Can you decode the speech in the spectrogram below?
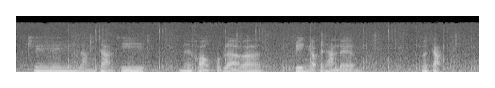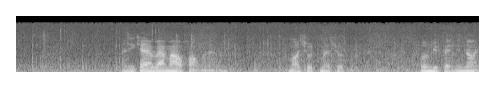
โอเคหลังจากที่ได้ของครบแล้วก็ปีนกลับไปทางเดิมเพื่อกลับ อันนี้แค่แวะมาเอาของนะครับมอชุดมาชุด เพิ่มดีเฟนนิดหน่อย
